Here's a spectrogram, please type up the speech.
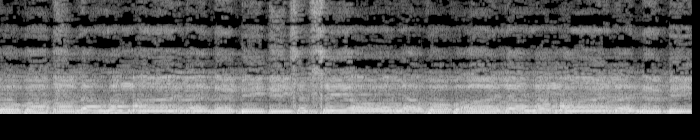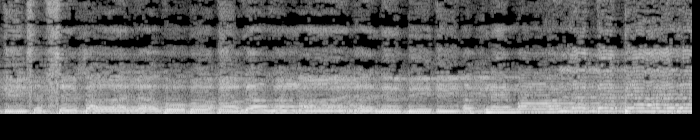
wo wala hamara sabse मौला का प्यारा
